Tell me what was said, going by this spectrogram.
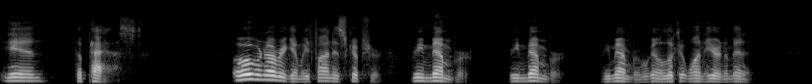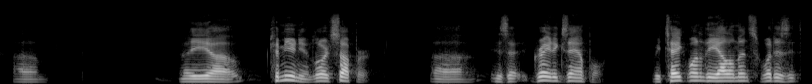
in the past. Over and over again, we find in Scripture remember, remember, remember. We're going to look at one here in a minute. Um, the uh, communion, Lord's Supper, uh, is a great example. We take one of the elements. What does it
